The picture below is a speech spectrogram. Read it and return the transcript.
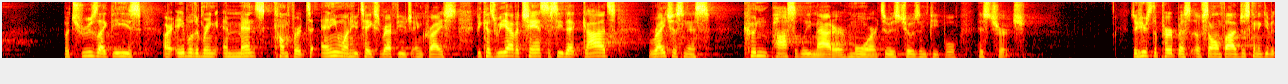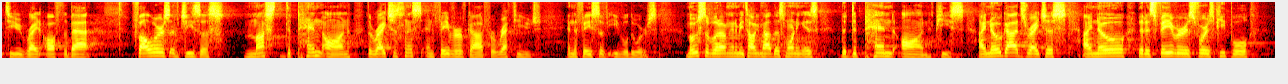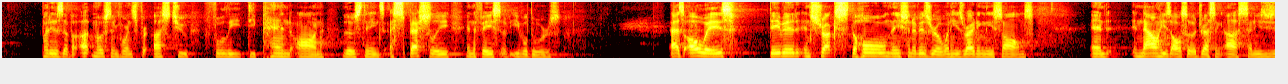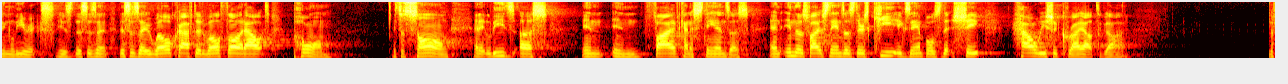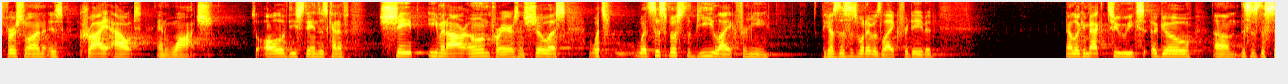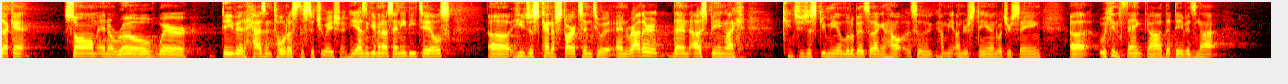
But truths like these are able to bring immense comfort to anyone who takes refuge in Christ because we have a chance to see that God's righteousness couldn't possibly matter more to his chosen people, his church. So here's the purpose of Psalm 5. Just going to give it to you right off the bat. Followers of Jesus must depend on the righteousness and favor of God for refuge in the face of evildoers. Most of what I'm going to be talking about this morning is the depend on piece. I know God's righteous, I know that his favor is for his people, but it is of utmost importance for us to fully depend on those things, especially in the face of evildoers. As always, David instructs the whole nation of Israel when he's writing these Psalms. And, and now he's also addressing us and he's using lyrics. He's, this, isn't, this is a well crafted, well thought out poem. It's a song, and it leads us in, in five kind of stanzas. And in those five stanzas, there's key examples that shape how we should cry out to God. The first one is cry out and watch. So, all of these stanzas kind of shape even our own prayers and show us what's, what's this supposed to be like for me? Because this is what it was like for David. Now, looking back two weeks ago, um, this is the second psalm in a row where David hasn't told us the situation. He hasn't given us any details. Uh, he just kind of starts into it. And rather than us being like, can't you just give me a little bit so I can help, so help me understand what you're saying? Uh, we can thank God that David's not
